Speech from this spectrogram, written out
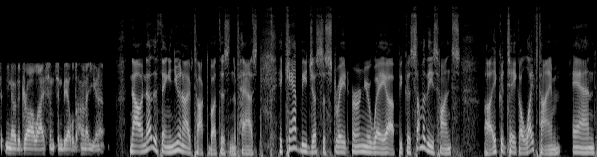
to, you know to draw a license and be able to hunt a unit. Now another thing, and you and I have talked about this in the past, it can't be just a straight earn your way up because some of these hunts. Uh, it could take a lifetime and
